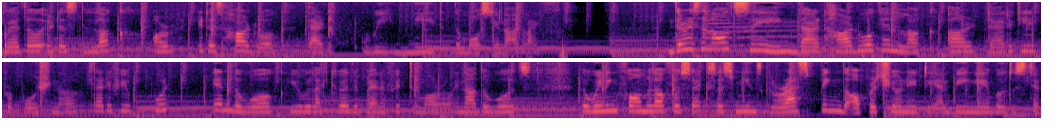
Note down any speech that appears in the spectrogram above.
whether it is luck or it is hard work that we need the most in our life. There is an old saying that hard work and luck are directly proportional, that if you put in the work, you will acquire the benefit tomorrow. In other words, the winning formula for success means grasping the opportunity and being able to step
